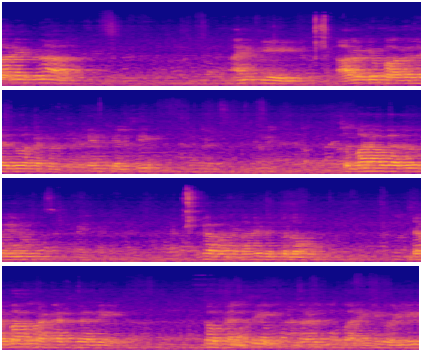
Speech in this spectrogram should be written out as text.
తారీఖున ఆయనకి ఆరోగ్యం బాగాలేదు అన్నటువంటి విషయం తెలిసి సుబ్బారావు గారు నేను ఇంకా కొంతమంది మిత్రులు జగపాత ప్రకాష్ గారితో కలిసి అందరం వారి ఇంటికి వెళ్ళి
